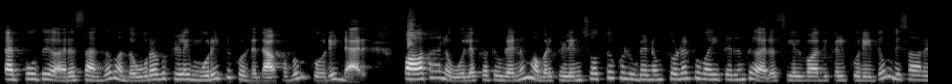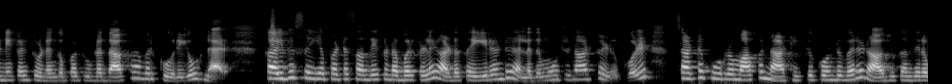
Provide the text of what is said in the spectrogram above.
தற்போது அரசாங்கம் அந்த உறவுகளை முறித்துக் கொண்டதாகவும் கூறினார். பாதாள உலகத்துடனும் அவர்களின் சொத்துக்களுடனும் தொடர்பு வைத்திருந்த அரசியல்வாதிகள் குறித்தும் விசாரணைகள் தொடங்கப்பட்டுள்ளதாக அவர் கூறியுள்ளார். கைது செய்யப்பட்ட சந்தேக நபர்களை அடுத்த இரண்டு அல்லது மூன்று நாட்களுக்குள் சட்டப்பூர்வமாக நாட்டிற்கு கொண்டுவர ராஜதந்திர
